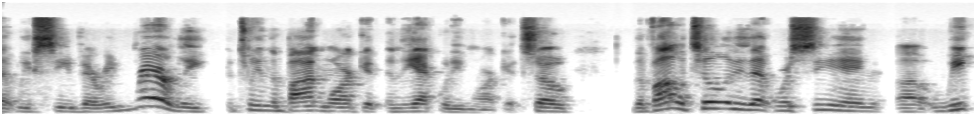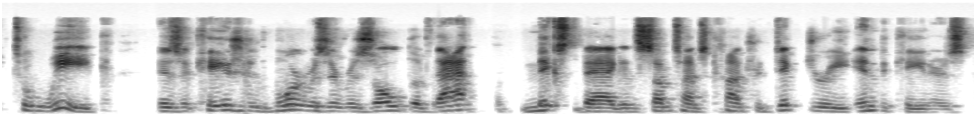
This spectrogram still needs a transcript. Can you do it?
that we see very rarely between the bond market and the equity market. So the volatility that we're seeing uh, week to week is occasioned more as a result of that mixed bag and sometimes contradictory indicators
